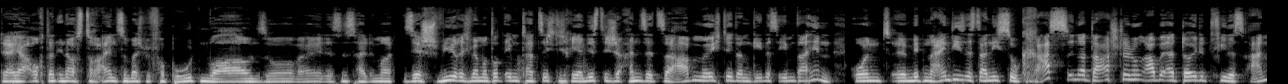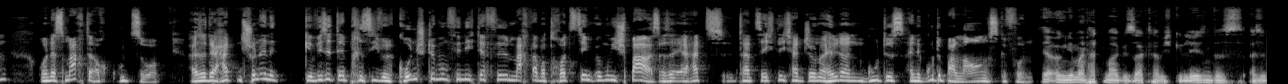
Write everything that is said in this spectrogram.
der ja auch dann in Australien zum Beispiel verboten war und so, weil das ist halt immer sehr schwierig, wenn man dort eben tatsächlich realistische Ansätze haben möchte, dann geht es eben dahin. Und äh, mit 90s ist da nicht so krass in der Darstellung, aber er deutet vieles an und das macht er auch gut so. Also der hat schon eine gewisse depressive Grundstimmung, finde ich, der Film, macht aber trotzdem irgendwie Spaß. Also er hat tatsächlich, hat Jonah Hill ein gutes, eine gute Balance gefunden. Ja, irgendjemand hat mal gesagt, habe ich gelesen, dass, also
